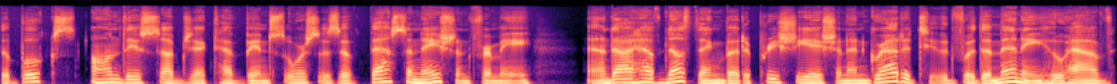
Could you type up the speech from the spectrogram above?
The books on this subject have been sources of fascination for me, and I have nothing but appreciation and gratitude for the many who have,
